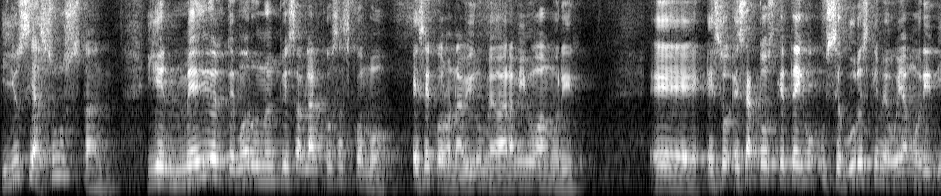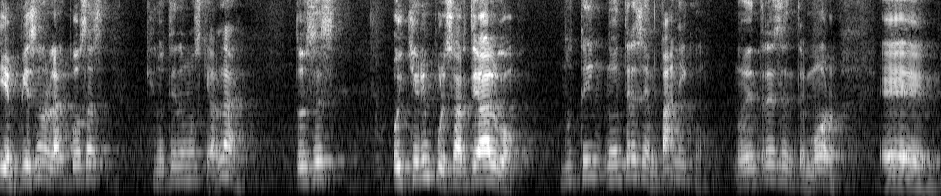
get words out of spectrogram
y ellos se asustan. Y en medio del temor uno empieza a hablar cosas como, ese coronavirus me va a dar a morir. Eh, eso, esa tos que tengo, seguro es que me voy a morir. Y empiezan a hablar cosas que no tenemos que hablar. Entonces, hoy quiero impulsarte algo no, no entres en pánico, no entres en temor. Eh,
